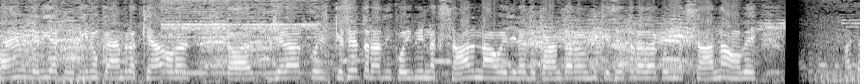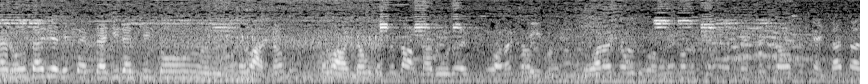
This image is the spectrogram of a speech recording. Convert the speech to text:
ਅਹਿਮ ਜਿਹੜੀ ਹੈ ਡਿਊਟੀ ਨੂੰ ਕਾਇਮ ਰੱਖਿਆ ਔਰ ਜਿਹੜਾ ਕੋਈ ਕਿਸੇ ਤਰ੍ਹਾਂ ਦੀ ਕੋਈ ਵੀ ਨੁਕਸਾਨ ਨਾ ਹੋਵੇ, ਜਿਹੜਾ ਦੁਕਾਨਦਾਰਾਂ ਨੂੰ ਵੀ ਕਿਸੇ ਤਰ੍ਹਾਂ ਦਾ ਕੋਈ ਨੁਕਸਾਨ ਨਾ ਹੋਵੇ। ਸਾਡਾ ਰੂਟ ਹੈ ਜੀ, ਅਸੀਂ ਪ੍ਰੈਜ਼ੀਡੈਂਸੀ ਤੋਂ ਪ੍ਰਭਾਤ ਚੌਂਕ ਪ੍ਰਭਾਤ ਚੌਂਕ ਤੇ ਸਿਧਾਰਥਾ ਰੋਡ ਦੁਆਰਾ ਚੌਂਕ ਦੁਆਰਾ ਚੌਂਕ ਗਵਰਨਮੈਂਟ ਚੌਂਕ, ਘੰਟਾ ਘਰ,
